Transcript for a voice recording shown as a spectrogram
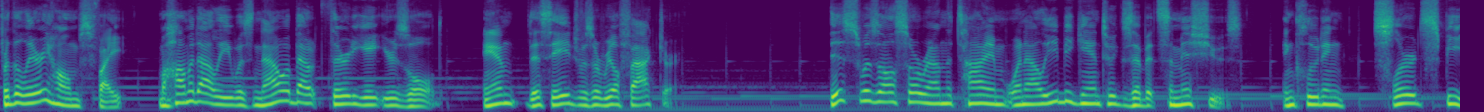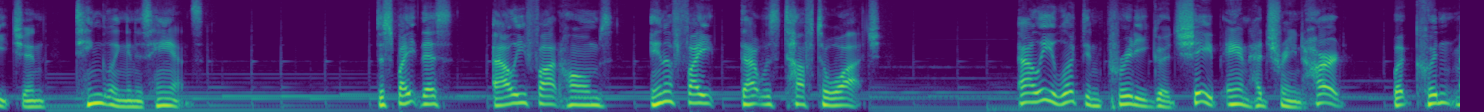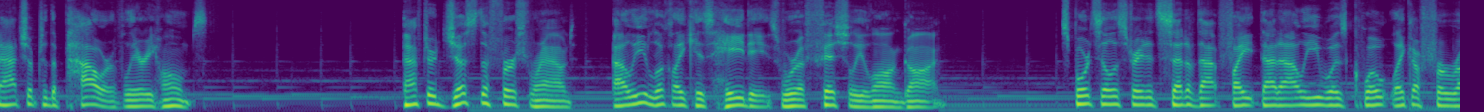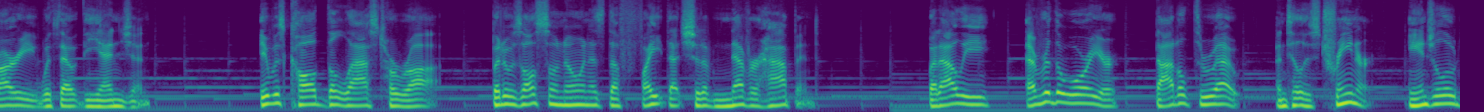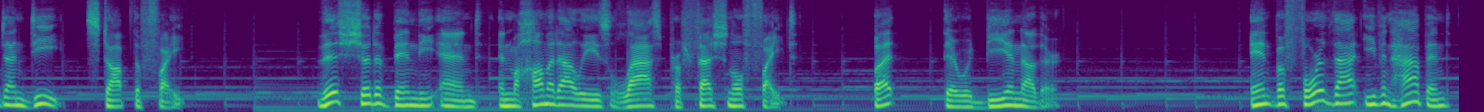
For the Larry Holmes fight, Muhammad Ali was now about 38 years old, and this age was a real factor. This was also around the time when Ali began to exhibit some issues, including slurred speech and tingling in his hands. Despite this, Ali fought Holmes in a fight that was tough to watch. Ali looked in pretty good shape and had trained hard, but couldn't match up to the power of Larry Holmes. After just the first round, Ali looked like his heydays were officially long gone. Sports Illustrated said of that fight that Ali was, quote, like a Ferrari without the engine. It was called The Last Hurrah, but it was also known as the fight that should have never happened. But Ali, ever the warrior, battled throughout until his trainer, Angelo Dundee, stopped the fight. This should have been the end and Muhammad Ali's last professional fight. But there would be another. And before that even happened,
